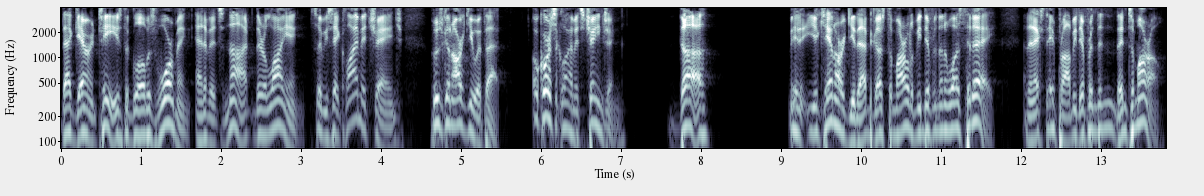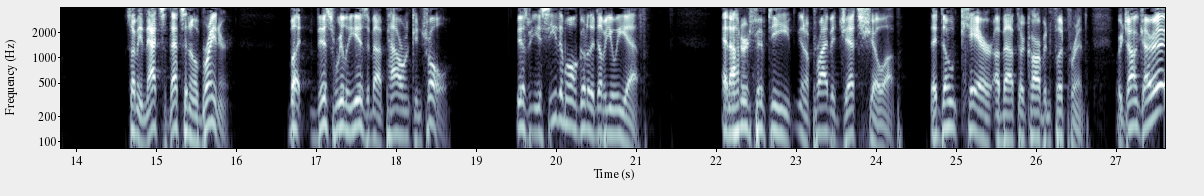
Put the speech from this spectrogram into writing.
that guarantees the globe is warming. And if it's not, they're lying. So if you say climate change, who's going to argue with that? Of course, the climate's changing. Duh. I mean, you can't argue that because tomorrow will be different than it was today, and the next day probably different than, than tomorrow. So I mean, that's that's a no-brainer. But this really is about power and control, because when you see them all go to the WEF, and 150 you know private jets show up that don't care about their carbon footprint, where John Kerry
